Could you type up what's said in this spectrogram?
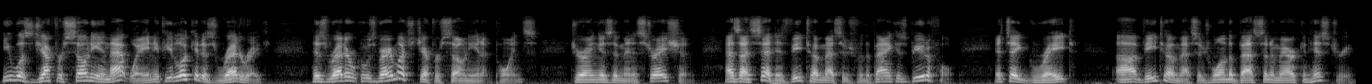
he was Jeffersonian that way. And if you look at his rhetoric, his rhetoric was very much Jeffersonian at points during his administration. As I said, his veto message for the bank is beautiful. It's a great uh, veto message, one of the best in American history.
